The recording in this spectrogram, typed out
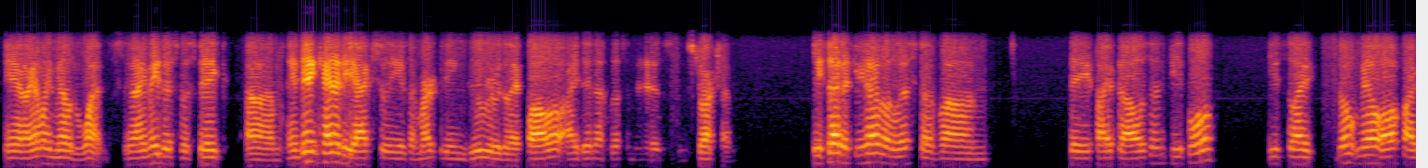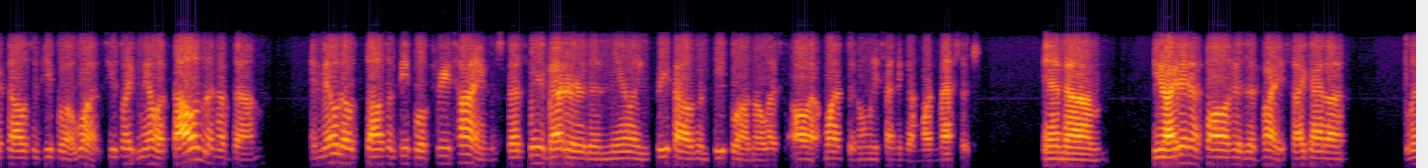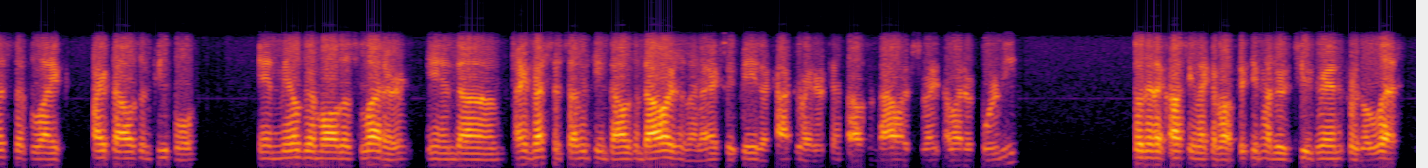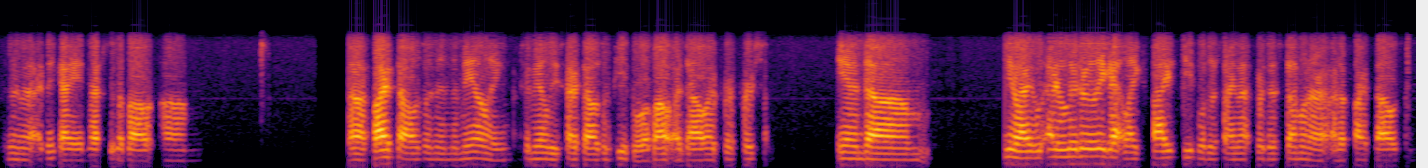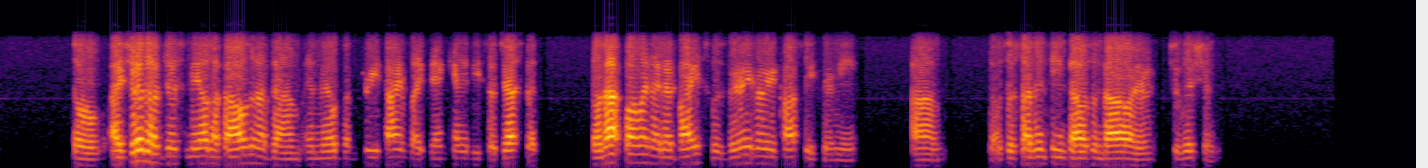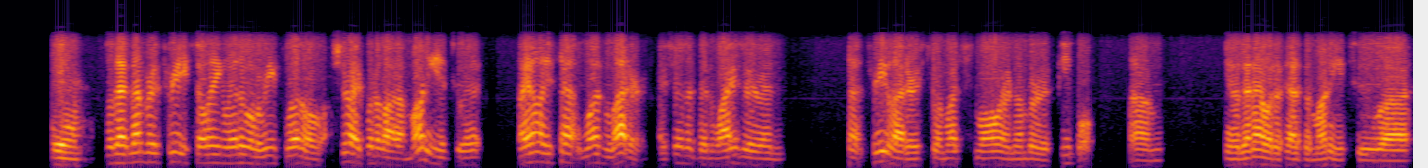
and I only mailed once. And I made this mistake. Um, and Dan Kennedy actually is a marketing guru that I follow. I didn't listen to his instruction. He said if you have a list of um, say five thousand people, he's like, don't mail all five thousand people at once. He's like, mail a thousand of them, and mail those thousand people three times. That's way better than mailing three thousand people on the list all at once and only sending them one message. And um, you know, I didn't follow his advice. I got a list of like five thousand people and mailed them all this letter and um I invested seventeen thousand dollars in that. I actually paid a copywriter ten thousand dollars to write the letter for me. So then it cost me like about fifteen hundred, two grand for the list. And then I think I invested about um uh five thousand in the mailing to mail these five thousand people, about a dollar per person. And um you know, I I literally got like five people to sign up for this seminar out of five thousand. So I should have just mailed a thousand of them and mailed them three times like Dan Kennedy suggested. So not following that advice was very, very costly for me. Um it was a seventeen thousand dollar tuition. Yeah. So that number three, sowing little will reap little. Sure, I put a lot of money into it. I only sent one letter. I should have been wiser and sent three letters to a much smaller number of people. Um, you know, then I would have had the money to, uh,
